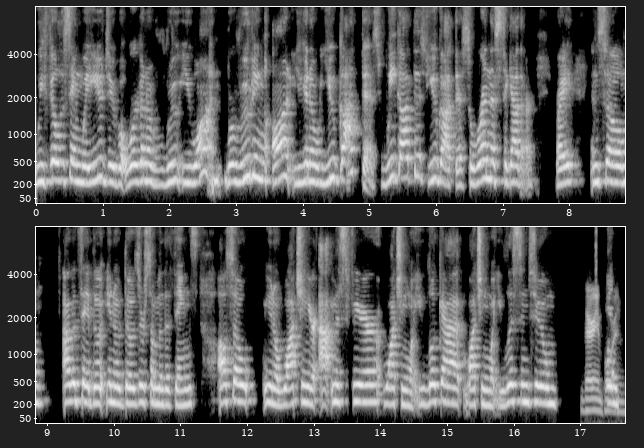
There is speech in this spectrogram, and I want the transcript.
we feel the same way you do, but we're going to root you on. We're rooting on, you know, you got this, we got this, you got this. So we're in this together. Right. And so I would say that, you know, those are some of the things. Also, you know, watching your atmosphere, watching what you look at, watching what you listen to. Very important. And,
